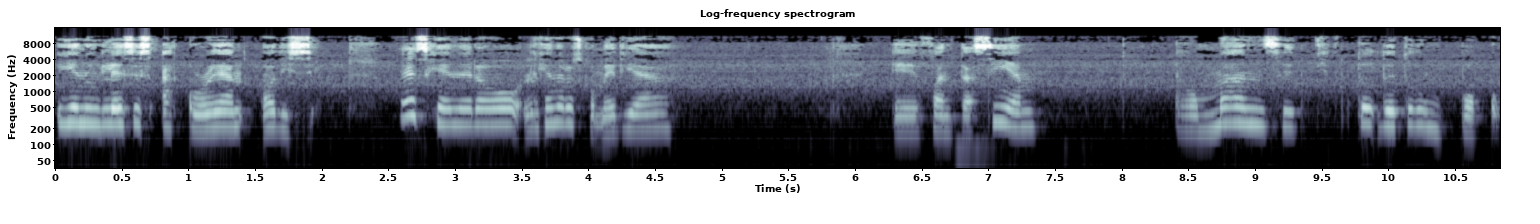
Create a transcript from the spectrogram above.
Y en inglés es A Korean Odyssey. Es género. El género es comedia. eh, fantasía. Romance. De todo un poco.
